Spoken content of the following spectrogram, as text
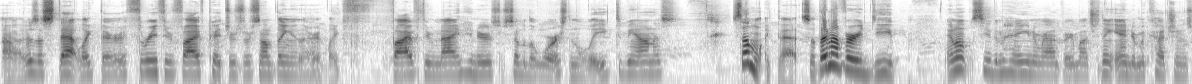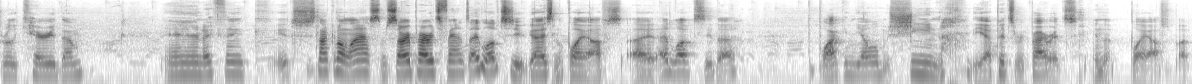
Uh, there's a stat like they're three through five pitchers or something, and they're like five through nine hitters, are some of the worst in the league, to be honest. Something like that. So they're not very deep. I don't see them hanging around very much. I think Andrew McCutchen has really carried them. And I think it's just not going to last. I'm sorry, Pirates fans. I'd love to see you guys in the playoffs. I, would love to see the, the black and yellow machine, the uh, Pittsburgh Pirates, in the playoffs. But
